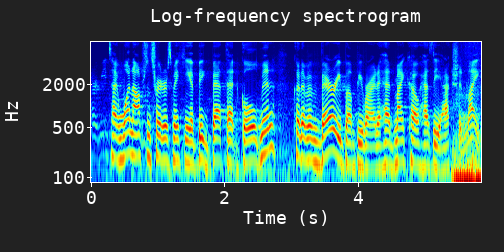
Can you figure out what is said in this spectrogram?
All right, meantime, one options trader is making a big bet that Goldman could have a very bumpy ride ahead. Mike Khouw has the action. Mike.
